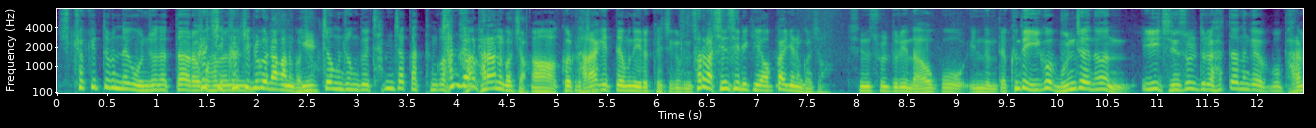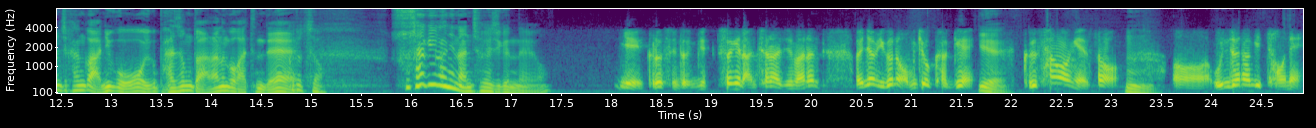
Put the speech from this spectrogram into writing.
시켰기 때문에 내가 운전했다라고 그렇지. 하면 그렇게 밀고 나가는 거죠. 일정 정도의 참작 같은 거 참작을 바, 바라는 거죠. 어, 그걸 그렇죠. 바라기 때문에 이렇게 지금 서로가 진술이 이렇게 엇갈리는 거죠. 진술들이 나오고 있는데 근데 이거 문제는 이 진술들을 했다는 게 뭐 바람직한 거 아니고 이거 반성도 안 하는 것 같은데 그렇죠. 수사기관이 난처해지겠네요. 예, 그렇습니다. 이게 수석이 난처하지만은 왜냐하면 이거는 엄격하게 예. 그 상황에서 음. 어, 운전하기 전에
